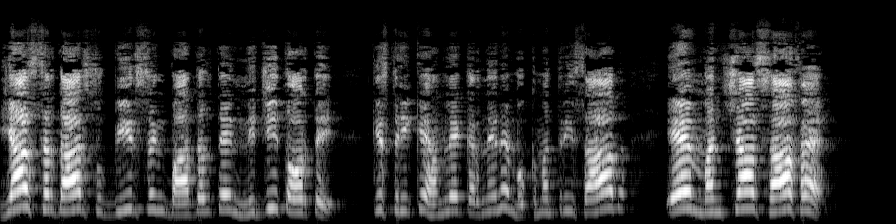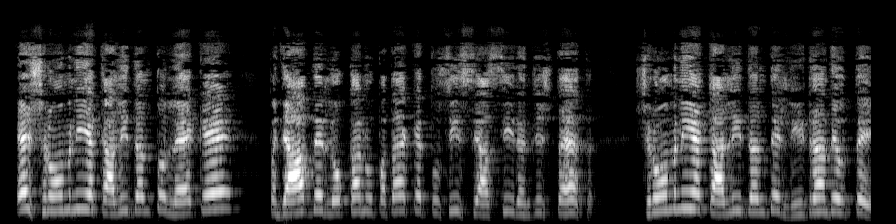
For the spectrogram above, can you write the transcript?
ਜਾਂ ਸਰਦਾਰ ਸੁਖਬੀਰ ਸਿੰਘ ਬਾਦਲ ਤੇ ਨਿੱਜੀ ਤੌਰ ਤੇ ਕਿਸ ਤਰੀਕੇ ਹਮਲੇ ਕਰਨੇ ਨੇ? ਮੁੱਖ ਮੰਤਰੀ ਸਾਹਿਬ, ਇਹ ਮਨਸ਼ਾ ਸਾਫ਼ ਹੈ। ਇਹ ਸ਼੍ਰੋਮਣੀ ਅਕਾਲੀ ਦਲ ਤੋਂ ਲੈ ਕੇ ਪੰਜਾਬ ਦੇ ਲੋਕਾਂ ਨੂੰ ਪਤਾ ਹੈ ਕਿ ਤੁਸੀਂ ਸਿਆਸੀ ਰੰਜਿਸ਼ ਤਹਿਤ ਸ਼੍ਰੋਮਣੀ ਅਕਾਲੀ ਦਲ ਦੇ ਲੀਡਰਾਂ ਦੇ ਉੱਤੇ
